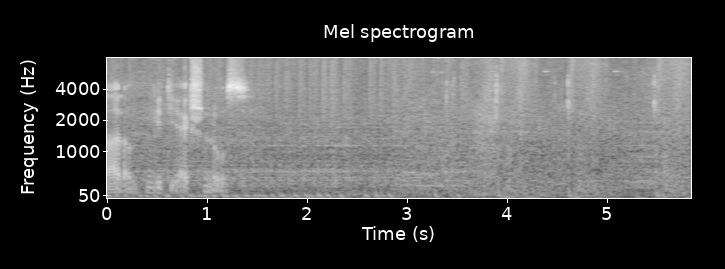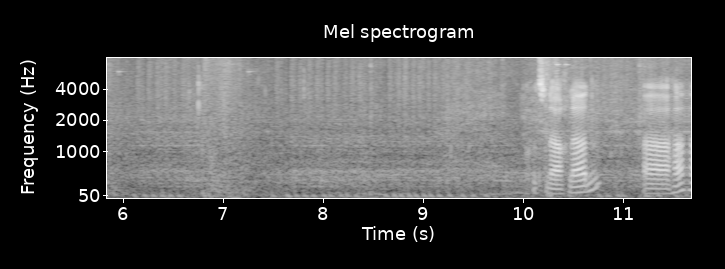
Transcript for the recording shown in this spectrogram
Ah, da unten geht die Action los. Kurz nachladen. Aha.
